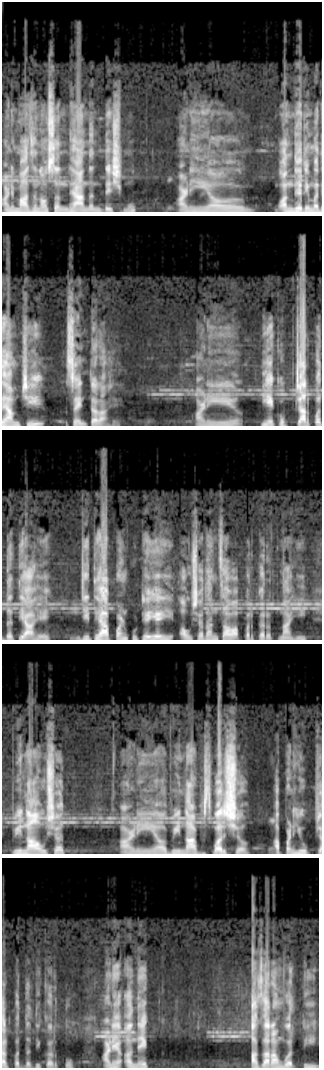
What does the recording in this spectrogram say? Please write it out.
आणि माझं नाव संध्या आनंद देशमुख आणि अंधेरीमध्ये आमची सेंटर आहे. आणि ही एक उपचार पद्धती आहे जिथे आपण कुठेही औषधांचा वापर करत नाही विना औषध आणि विना स्पर्श आपण ही उपचार पद्धती करतो आणि अनेक आजारांवरती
